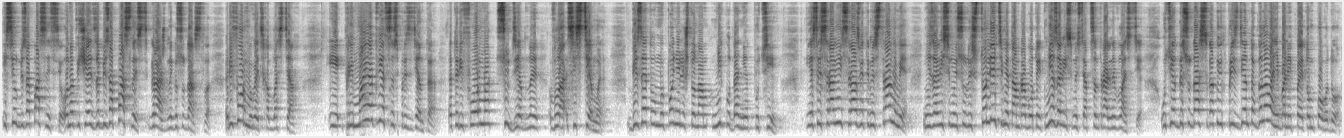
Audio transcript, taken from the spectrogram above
и сил безопасности, он отвечает за безопасность граждан и государства, реформы в этих областях. И прямая ответственность президента – это реформа судебной системы. Без этого мы поняли, что нам никуда нет пути. Если сравнить с развитыми странами, независимые суды столетиями там работают, вне зависимости от центральной власти. У тех государств, как и их президентов, голова не болит по этому поводу.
